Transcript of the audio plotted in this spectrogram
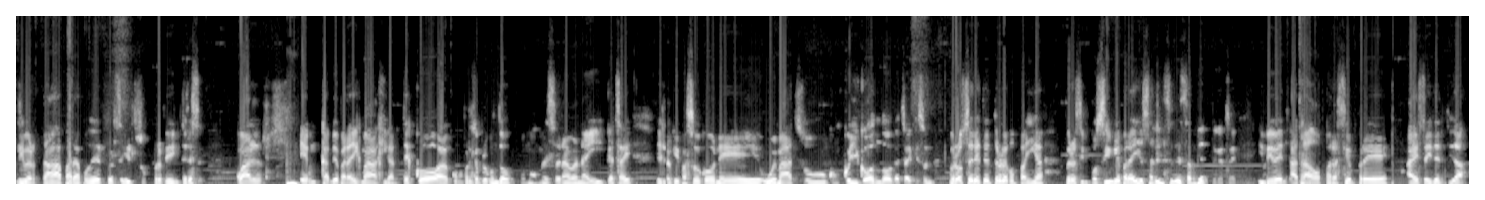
libertad para poder perseguir sus propios intereses. Cual es un cambio de paradigma gigantesco, a- como por ejemplo cuando, como mencionaban ahí, ¿cachai? Es lo que pasó con eh, Uematsu, con Koji Kondo, ¿cachai? Que son próceres dentro de la compañía, pero es imposible para ellos salirse de ese ambiente, ¿cachai? Y viven atados para siempre a esa identidad.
